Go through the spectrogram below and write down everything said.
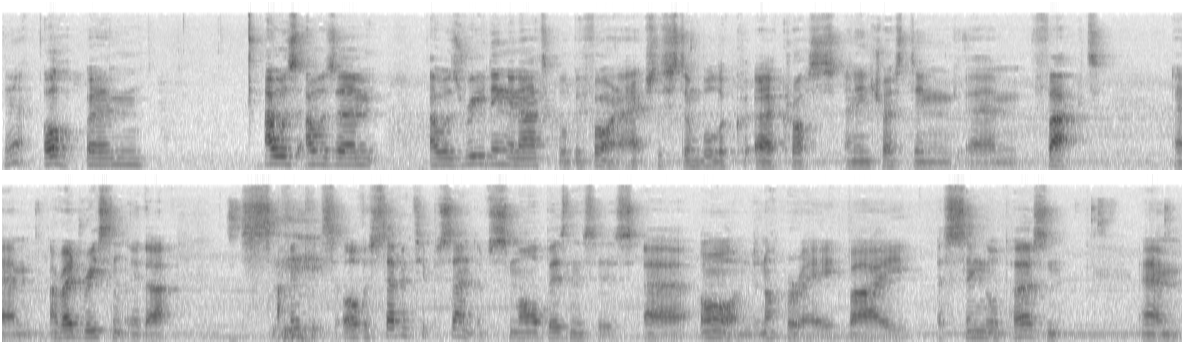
Yeah. Oh, um, I was I was um I was reading an article before and I actually stumbled ac- across an interesting um, fact. Um, I read recently that I think it's over seventy percent of small businesses uh, owned and operated by a single person, um,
